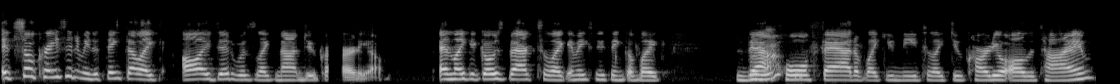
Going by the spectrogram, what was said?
it's so crazy to me to think that like all I did was like not do cardio. And like it goes back to like it makes me think of like that Mhm. whole fad of like you need to like do cardio all the time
